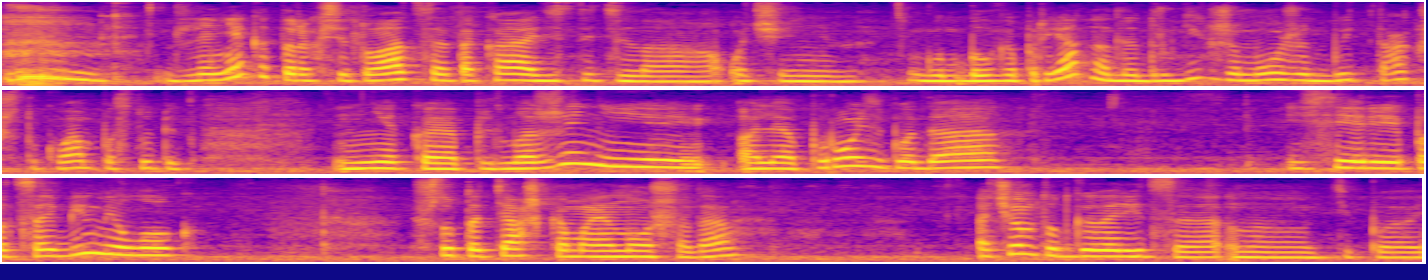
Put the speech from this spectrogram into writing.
для некоторых ситуация такая действительно очень благоприятна, для других же может быть так, что к вам поступит некое предложение а просьба, да, из серии «Подсоби, милок», что-то тяжко моя ноша, да? О чем тут говорится? Ну, типа,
